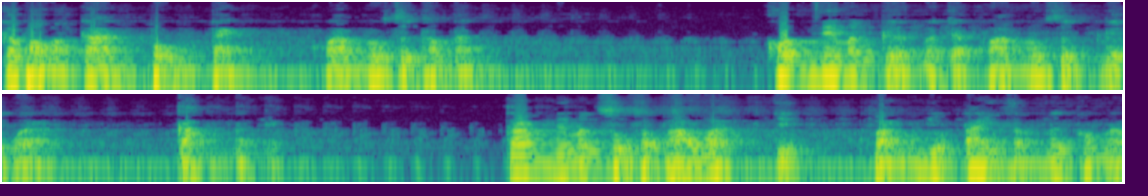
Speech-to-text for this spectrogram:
ก็เพราะว่าการปรุงแต่ง ความรู้สึกเท่านั้น คนเนี่ยมันเกิดมาจากความรู้สึกเรียกว่ากรรมนั่นเองกรรมเนี่ยมันสู่สภาวะจิตฝังอยู่ใต้สำนึกของเรา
